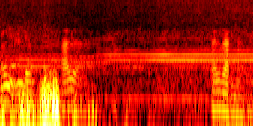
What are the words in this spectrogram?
Có nhận được. Tới rồi. Tới ranh rồi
